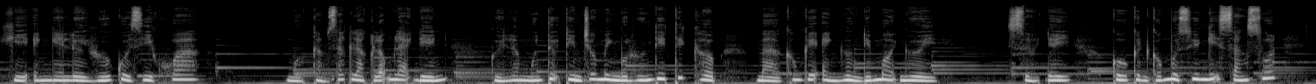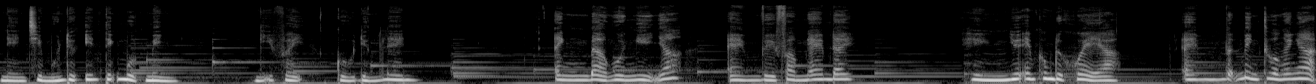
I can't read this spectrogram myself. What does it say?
khi anh nghe lời hứa của dì Khoa. Một cảm giác lạc lõng lại đến, Quý Lâm muốn tự tìm cho mình một hướng đi thích hợp mà không gây ảnh hưởng đến mọi người. Giờ đây, cô cần có một suy nghĩ sáng suốt nên chỉ muốn được yên tĩnh một mình. Nghĩ vậy, cô đứng lên. Anh bảo ngồi nghỉ nhá, em về phòng em đây. Hình như em không được khỏe à? Em vẫn bình thường anh ạ,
